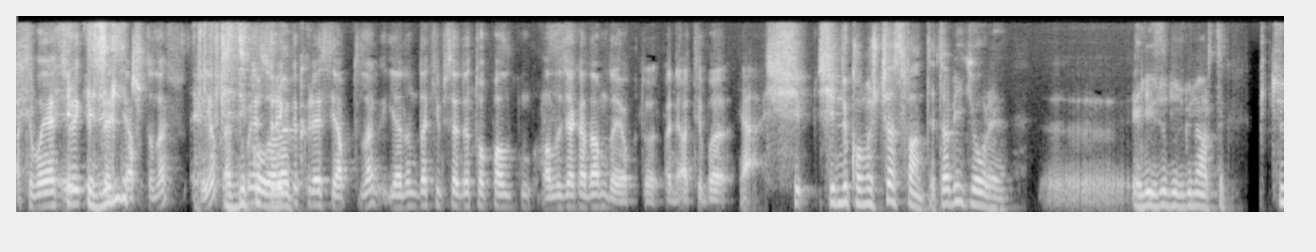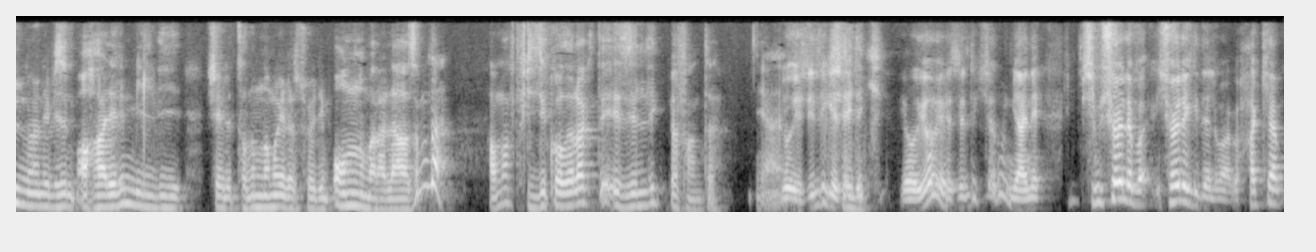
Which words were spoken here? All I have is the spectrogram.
Atiba'ya e, sürekli e, pres yaptılar. E yok Atiba'ya olarak... sürekli pres yaptılar. Yanında kimse de top al, alacak adam da yoktu. Hani Atiba Ya şi, şimdi konuşacağız Fante. Tabii ki oraya. Ee, eli yüzü düzgün artık bütün hani bizim ahalinin bildiği şeyle tanımlamayla söyleyeyim 10 numara lazım da ama fizik olarak da ezildik be Fante. Yani yo ezildik ezildik. Şeydik. Yo yo ezildik canım. Yani şimdi şöyle şöyle gidelim abi. Hakem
